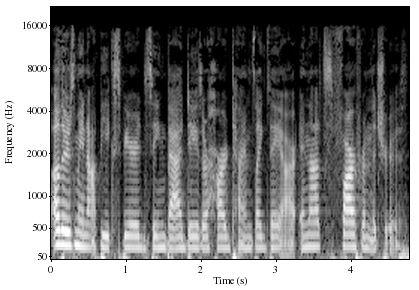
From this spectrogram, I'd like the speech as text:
others may not be experiencing bad days or hard times like they are. And that's far from the truth.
